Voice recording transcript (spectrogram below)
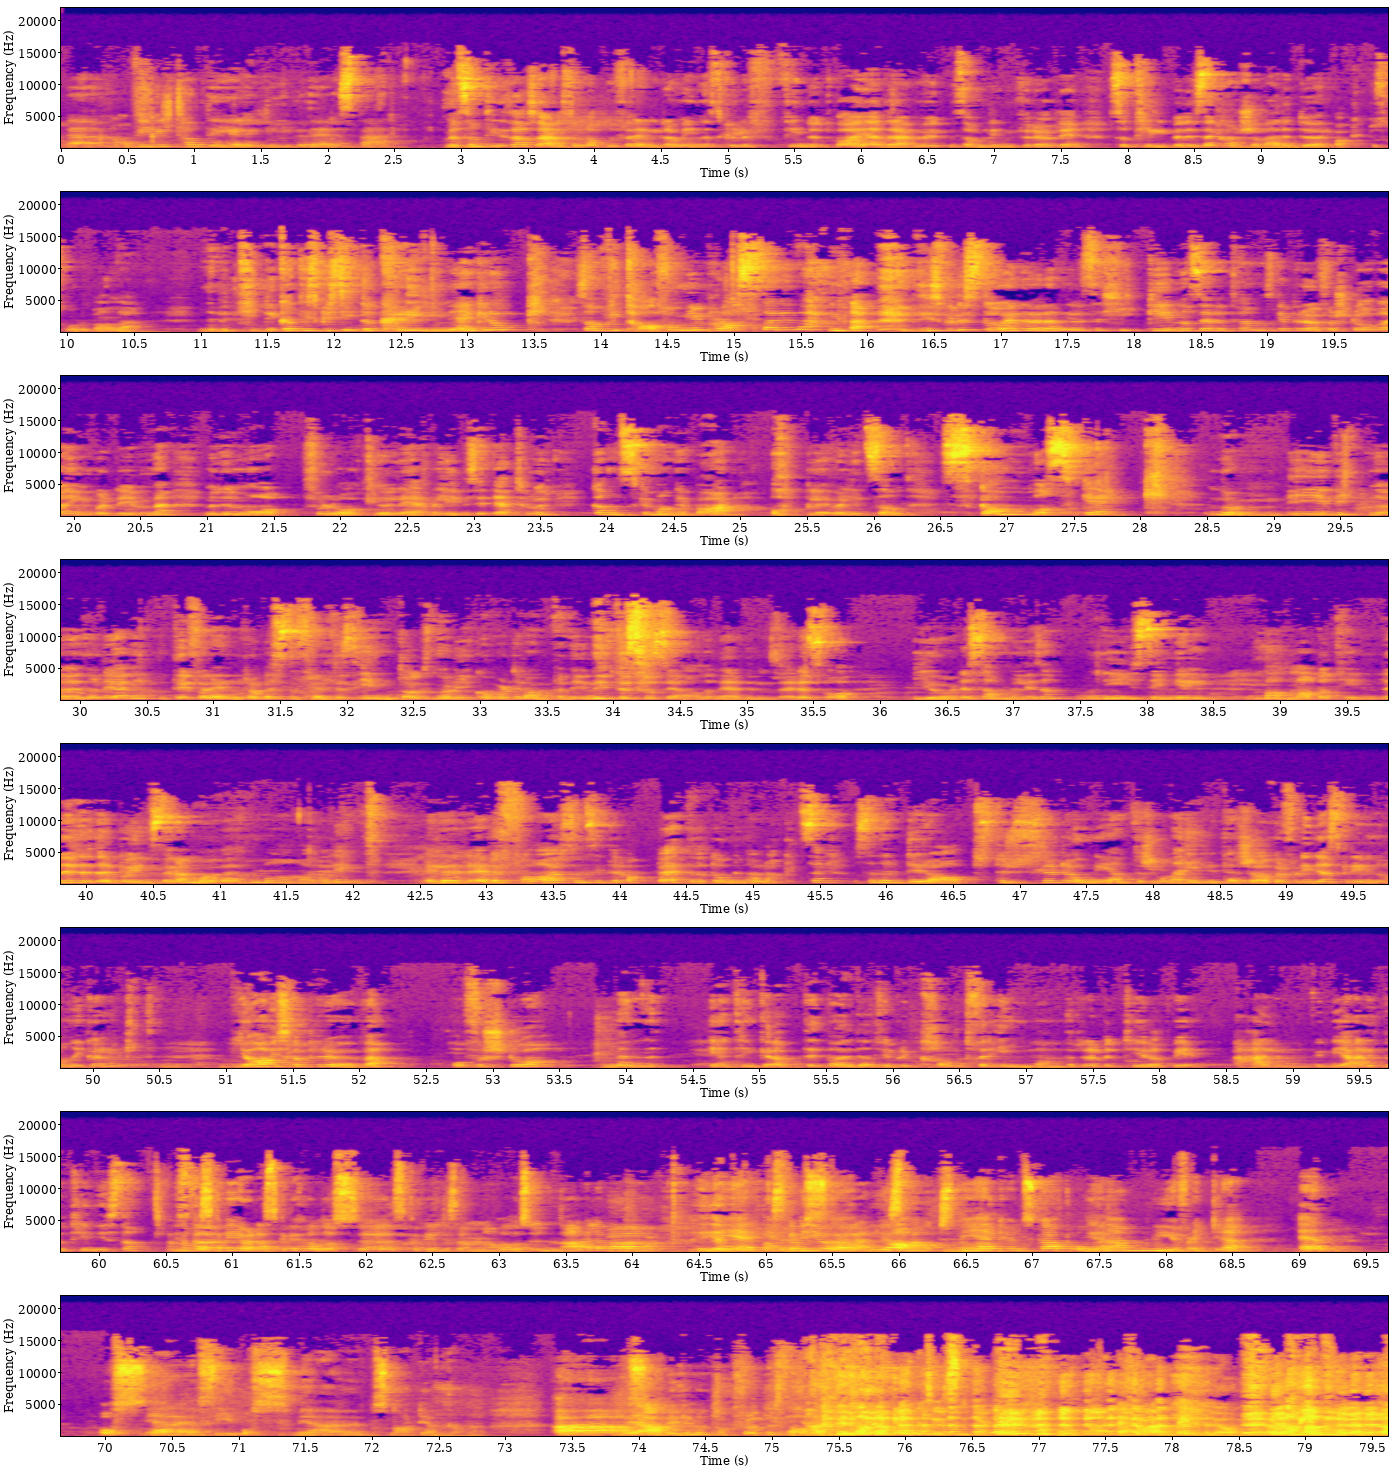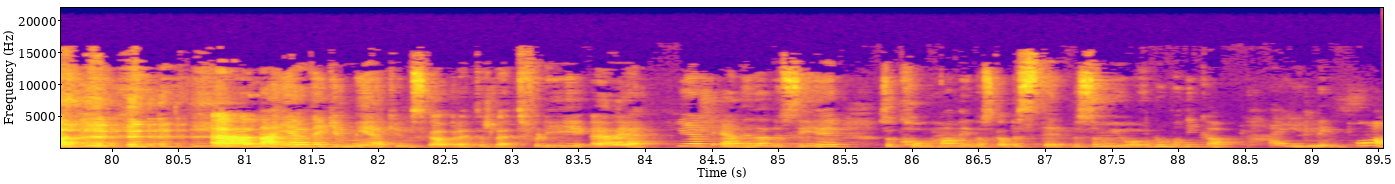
Eh, og vi vil ta del i livet deres der. Men samtidig da, så er det som at når foreldra mine skulle finne ut hva jeg drev med, uten sammenligning for øvrig, så tilbød de seg kanskje å være dørvakt på skoleballet. Men det betydde ikke at de skulle sitte og kline i en krok. Sånn, vi tar for mye plass der inne. De skulle stå i døra de og kikke inn og se vet du hva, nå skal jeg prøve å forstå hva Ingeborg driver med. Men hun må få lov til å leve livet sitt. Jeg tror ganske mange barn opplever litt sånn skam og skrekk når, vittne, når, de er vitne til foreldre og besteforeldres inntog, når de kommer trampende inn i de sosiale mediene deres og gjør det samme, liksom. Nysingel mamma på Tinder eh, på Instagram må jo være et mareritt. Eller, eller, far som sitter oppe etter at ungene har lagt seg og sender drapstrusler til unge jenter som han har irritert seg over fordi de har skrevet noe han ikke har likt. Ja, vi skal prøve å forstå, men jeg tenker at bare det at vi blir kalt for innvandrere, betyr at vi er, vi er litt på tynn is, da. Ja, men hva skal vi gjøre da? Skal vi holde oss, skal vi liksom holde oss unna, eller hva? Mer hva skal vi gjøre? Ja, mer kunnskap. Ungene ja. er mye flinkere enn oss. Jeg, jeg, sier oss. Vi er snart hjemgamle. Uh, det er vi ikke, men takk for at du sa det. Tusen takk. jeg kan være mellom og binde dette. Uh, nei, jeg tenker mer kunnskap, rett og slett. Fordi uh, jeg er helt enig i det du sier. Så kommer man inn og skal bestemme så mye over noe man ikke har peiling på.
